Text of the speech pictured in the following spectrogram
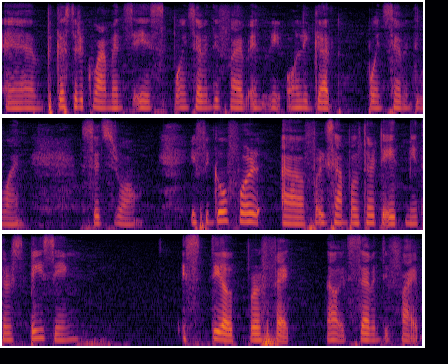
and because the requirements is 0.75 and we only got 0.71 so it's wrong. If we go for uh, for example 38 meter spacing it's still perfect. Now it's 75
